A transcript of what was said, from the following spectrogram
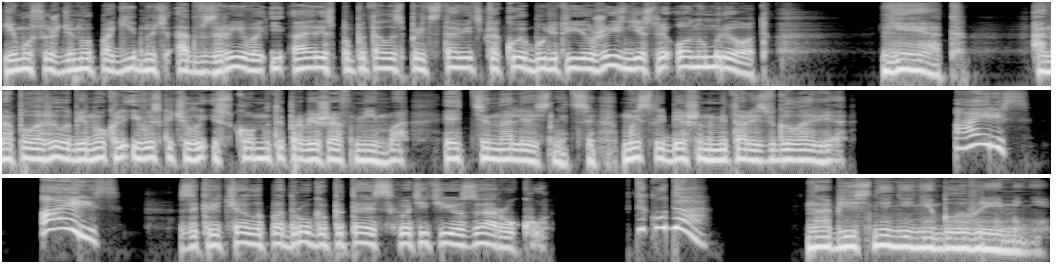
Ему суждено погибнуть от взрыва, и Арис попыталась представить, какой будет ее жизнь, если он умрет. «Нет!» Она положила бинокль и выскочила из комнаты, пробежав мимо. Эти на лестнице. Мысли бешено метались в голове. «Айрис! Айрис!» — закричала подруга, пытаясь схватить ее за руку. «Ты куда?» На объяснение не было времени.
